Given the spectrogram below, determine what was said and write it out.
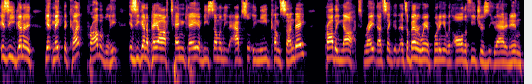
is he gonna get make the cut? Probably. Is he gonna pay off 10k and be someone that you absolutely need come Sunday? Probably not, right? That's like that's a better way of putting it with all the features that you added in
